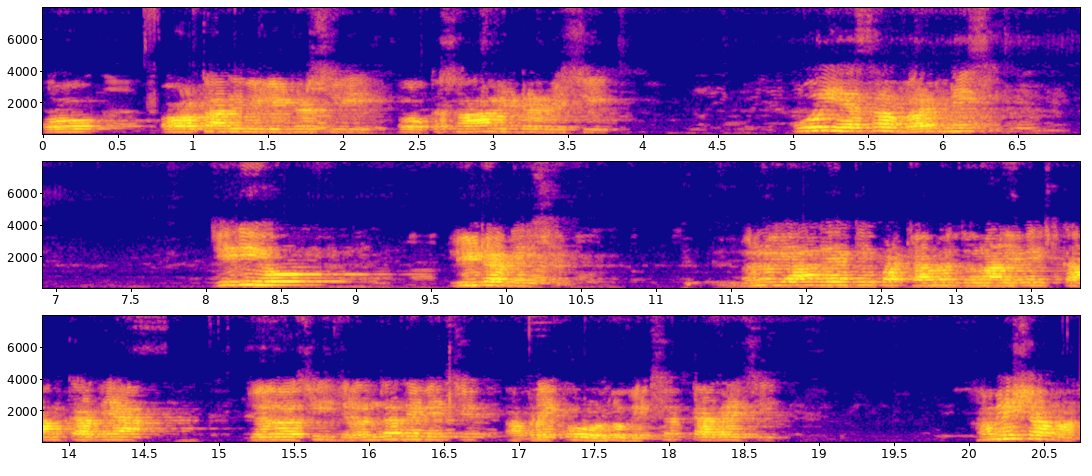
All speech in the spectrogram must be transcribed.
ਉਹ ਔਰਤਾਂ ਦੀ ਵੀ ਲੀਡਰ ਸੀ, ਉਹ ਕਿਸਾਨ ਲੀਡਰ ਵੀ ਸੀ। ਕੋਈ ਐਸਾ ਵਰਗ ਨਹੀਂ ਸੀ, ਜਿਹਦੀ ਉਹ ਲੀਡਰ ਨਹੀਂ ਸੀ। ਮੈਨੂੰ ਯਾਦ ਹੈ ਕਿ ਪੱਠਾ ਮਜ਼ਦੂਰਾਂ ਦੇ ਵਿੱਚ ਕੰਮ ਕਰਦਿਆਂ ਜਦੋਂ ਅਸੀਂ ਜਲੰਧਰ ਦੇ ਵਿੱਚ ਆਪਣੇ ਘੋੜ ਨੂੰ ਵਿਕਸਿਤ ਕਰ ਰਹੇ ਸੀ, ਹਮੇਸ਼ਾ ਵਾਂਗ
